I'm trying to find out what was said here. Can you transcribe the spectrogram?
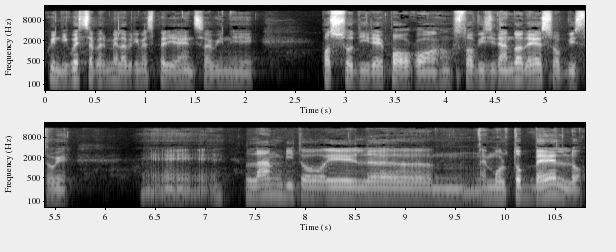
Quindi questa per me è la prima esperienza, quindi posso dire poco, sto visitando adesso, ho visto che eh, l'ambito è, il, mm, è, molto bello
